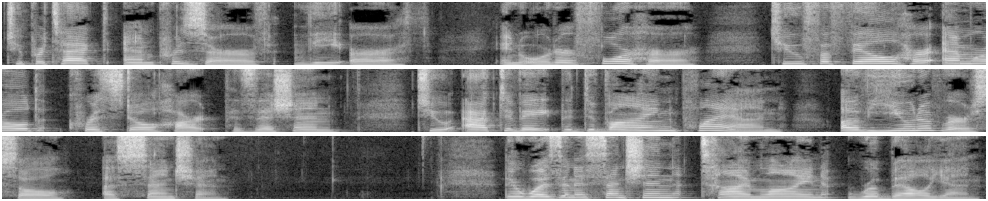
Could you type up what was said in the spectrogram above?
to protect and preserve the earth in order for her to fulfill her emerald crystal heart position to activate the divine plan of universal ascension. There was an ascension timeline rebellion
